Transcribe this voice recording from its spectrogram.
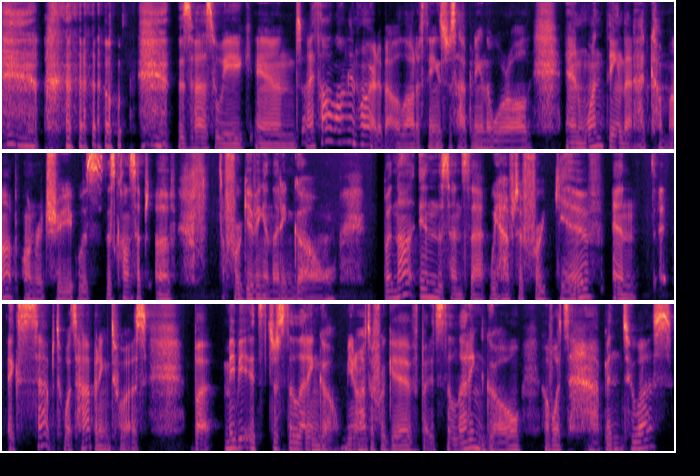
this past week and I thought long and hard about a lot of things just happening in the world. And one thing that had come up on retreat was this concept of forgiving and letting go, but not in the sense that we have to forgive and accept what's happening to us. But maybe it's just the letting go. You don't have to forgive, but it's the letting go of what's happened to us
